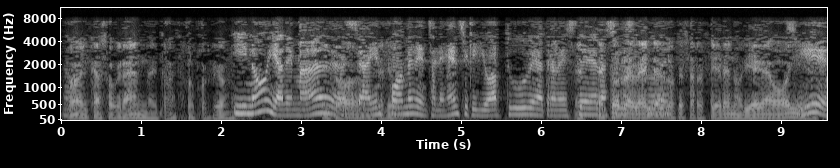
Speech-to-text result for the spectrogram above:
Todo el caso Granda y todo esto ocurrió. Y no, y además hay informes de inteligencia que yo obtuve a través de las Esto revela a lo que se refiere Noriega hoy sí,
